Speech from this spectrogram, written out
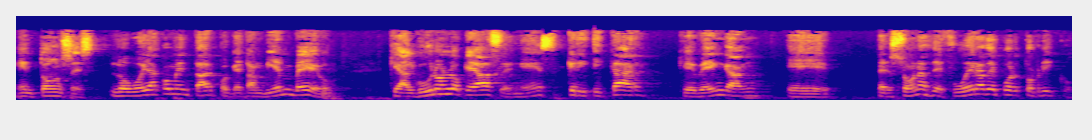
Entonces, lo voy a comentar porque también veo que algunos lo que hacen es criticar que vengan eh, personas de fuera de Puerto Rico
